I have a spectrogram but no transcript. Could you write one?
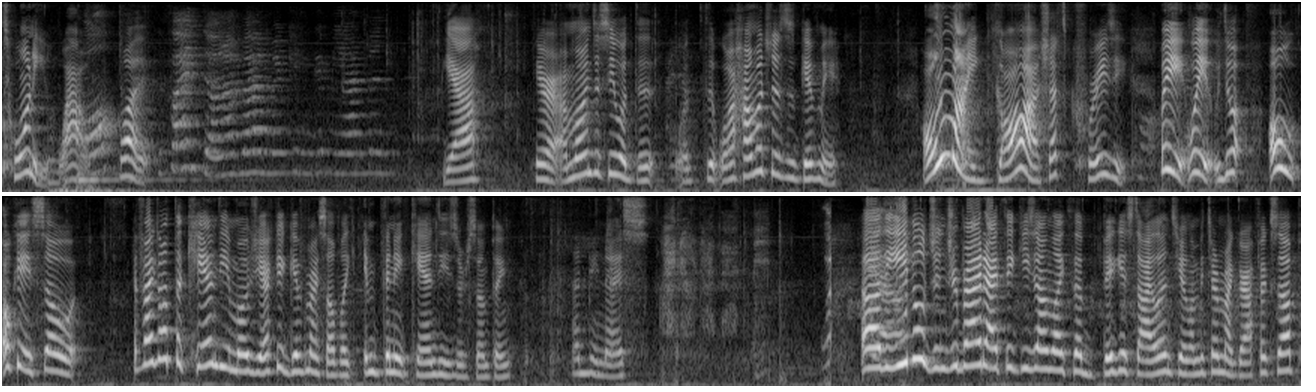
2020. Wow. What? If I don't have admin, can you give me admin? Yeah. Here, I'm going to see what the what the well, how much does it give me? Oh my gosh, that's crazy. Wait, wait. Do oh, okay. So, if I got the candy emoji, I could give myself like infinite candies or something. That'd be nice. Uh, the evil gingerbread. I think he's on like the biggest island. Here, let me turn my graphics up.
